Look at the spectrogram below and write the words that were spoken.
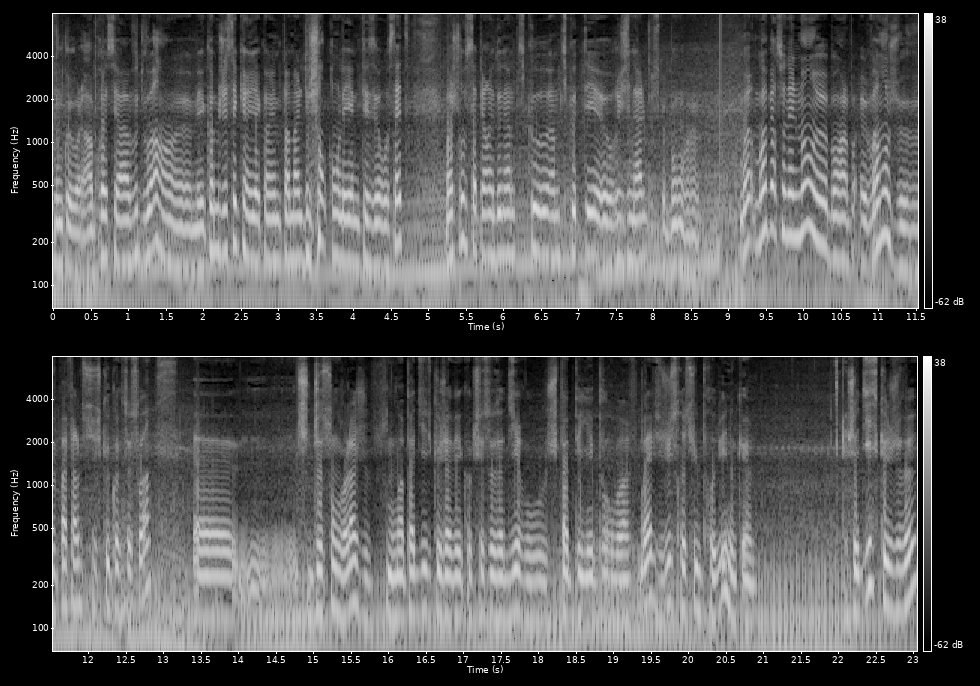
Donc euh, voilà, après c'est à vous de voir, hein, mais comme je sais qu'il y a quand même pas mal de gens qui ont les MT-07, moi je trouve que ça permet de donner un petit, co- un petit côté original, puisque bon, euh, moi, personnellement, euh, bon, euh, vraiment je veux pas faire le sus que quoi que ce soit. Euh, de toute façon, voilà, je, on m'a pas dit que j'avais quelque chose à dire ou je suis pas payé pour. Bref, j'ai juste reçu le produit, donc je dis ce que je veux,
